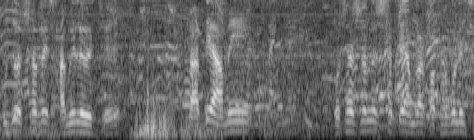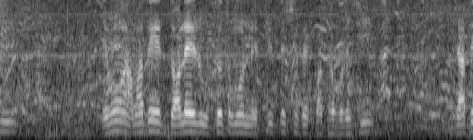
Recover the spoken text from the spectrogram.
পুজোর সাথে সামিল হয়েছে, তাতে আমি প্রশাসনের সাথে আমরা কথা বলেছি এবং আমাদের দলের ঊর্ধ্বতম নেতৃত্বের সাথে কথা বলেছি যাতে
